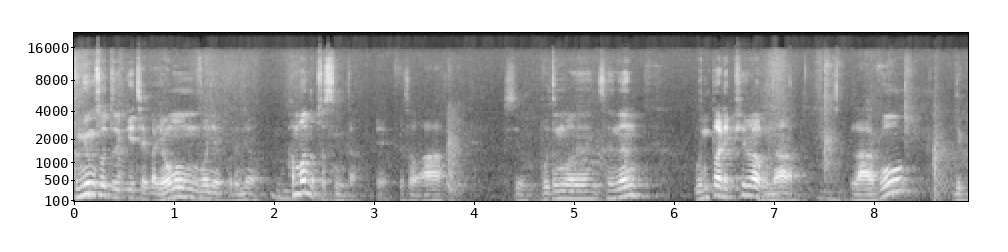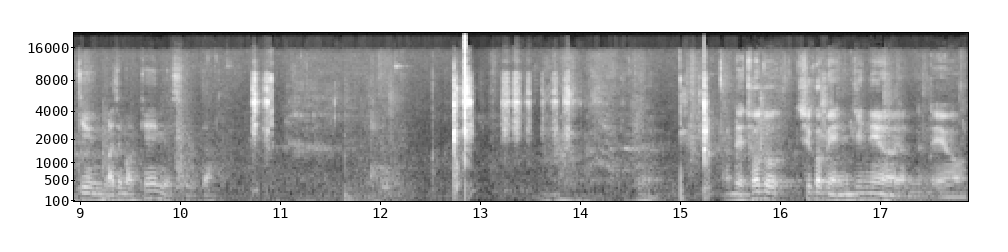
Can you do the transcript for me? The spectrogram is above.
금융소득이 제가 영원권이었거든요. 한 번도 없었습니다. 예, 그래서 아 모든 것에는 운빨이 필요하구나 라고 느낀 마지막 게임이었습니다. 네, 저도 직업이 엔지니어였는데요.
